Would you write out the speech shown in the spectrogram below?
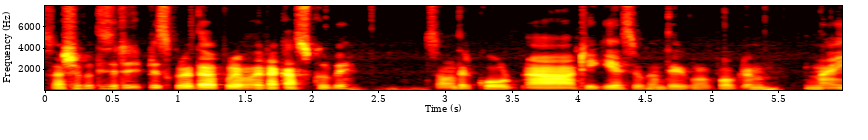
সো আশা করছি সেটা রিপ্লেস করে দেওয়ার পরে আমাদের এটা কাজ করবে। সো আমাদের কোড ঠিকই আছে, ওখান থেকে কোনো প্রবলেম নাই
